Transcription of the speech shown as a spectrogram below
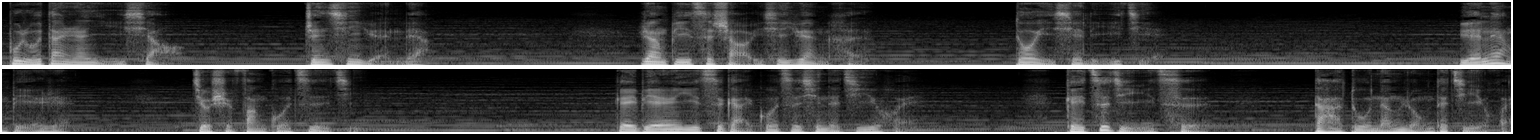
不如淡然一笑，真心原谅，让彼此少一些怨恨，多一些理解。原谅别人，就是放过自己，给别人一次改过自新的机会，给自己一次大度能容的机会，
